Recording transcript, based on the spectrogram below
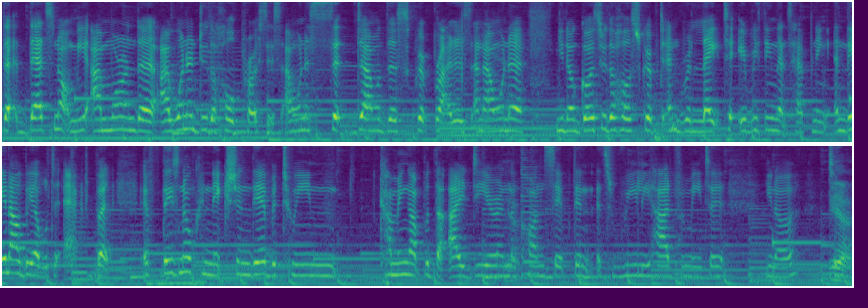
th- that's not me. I'm more on the i want to do the whole process. I want to sit down with the script writers and i want to you know go through the whole script and relate to everything that's happening and then i'll be able to act. But if there's no connection there between coming up with the idea and the concept then it's really hard for me to you know Yeah.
